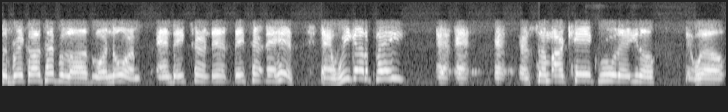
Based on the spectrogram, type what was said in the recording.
to break all type of laws or norms, and they turned their they turned their heads. And we got to play at, at, at, at some archaic rule that you know, well,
